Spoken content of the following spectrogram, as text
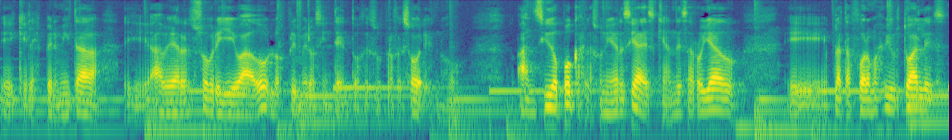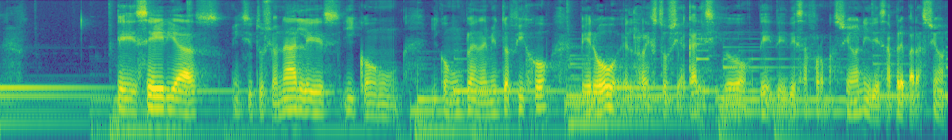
eh, que les permita eh, haber sobrellevado los primeros intentos de sus profesores. ¿no? Han sido pocas las universidades que han desarrollado plataformas virtuales serias, institucionales y con, y con un planeamiento fijo, pero el resto se ha carecido de, de, esa formación y de esa preparación.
